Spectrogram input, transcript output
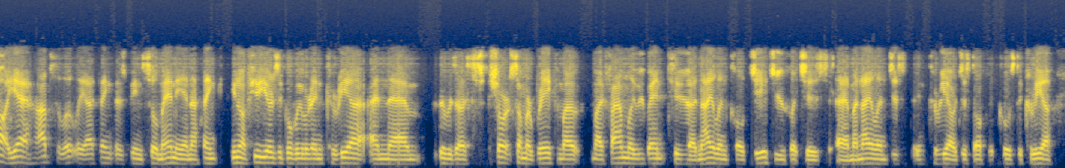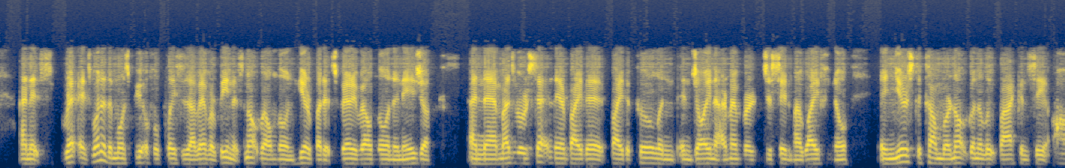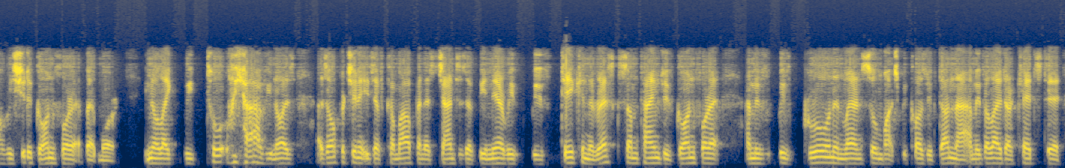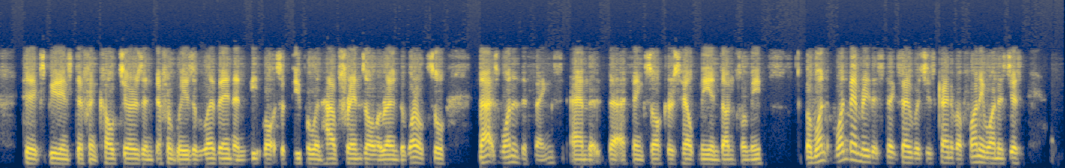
Oh yeah, absolutely. I think there's been so many, and I think you know a few years ago we were in Korea and um, there was a short summer break. My my family we went to an island called Jeju, which is um, an island just in Korea or just off the coast of Korea, and it's it's one of the most beautiful places I've ever been. It's not well known here, but it's very well known in Asia. And um, as we were sitting there by the by the pool and enjoying it, I remember just saying to my wife, you know, in years to come, we're not going to look back and say, oh, we should have gone for it a bit more. You know, like we totally have. You know, as as opportunities have come up and as chances have been there, we've we've taken the risk. Sometimes we've gone for it, and we've we've grown and learned so much because we've done that, and we've allowed our kids to to experience different cultures and different ways of living and meet lots of people and have friends all around the world. So that's one of the things um, that, that I think soccer's helped me and done for me. But one one memory that sticks out, which is kind of a funny one, is just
